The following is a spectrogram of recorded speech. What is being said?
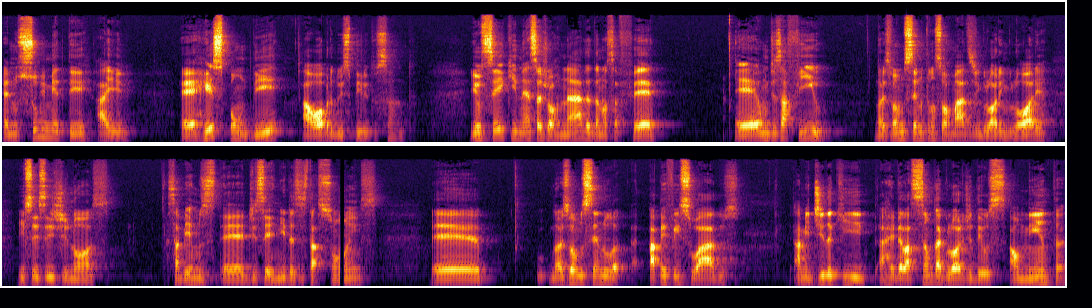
é nos submeter a Ele, é responder à obra do Espírito Santo. E eu sei que nessa jornada da nossa fé, é um desafio. Nós vamos sendo transformados de glória em glória. Isso exige de nós sabermos é, discernir as estações. É, nós vamos sendo aperfeiçoados à medida que a revelação da glória de Deus aumenta.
